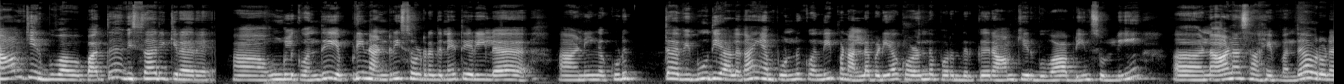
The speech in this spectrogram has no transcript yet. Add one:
ராம் கீர்புவாவை பார்த்து விசாரிக்கிறாரு. உங்களுக்கு வந்து எப்படி நன்றி சொல்கிறதுனே தெரியல. நீங்கள் கொடுத்த விபூதியால் தான் என் பொண்ணுக்கு வந்து இப்போ நல்லபடியாக குழந்த பிறந்திருக்கு ராம்கீர் புவா அப்படின்னு சொல்லி நானா சாஹிப் வந்து அவரோட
